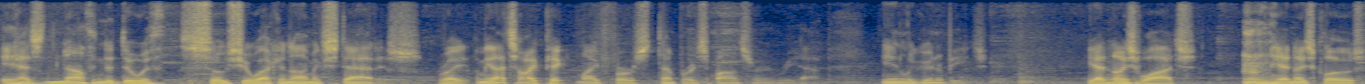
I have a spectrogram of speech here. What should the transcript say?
it has nothing to do with socioeconomic status, right? I mean, that's how I picked my first temporary sponsor in rehab in Laguna Beach. He had a nice watch, he had nice clothes,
